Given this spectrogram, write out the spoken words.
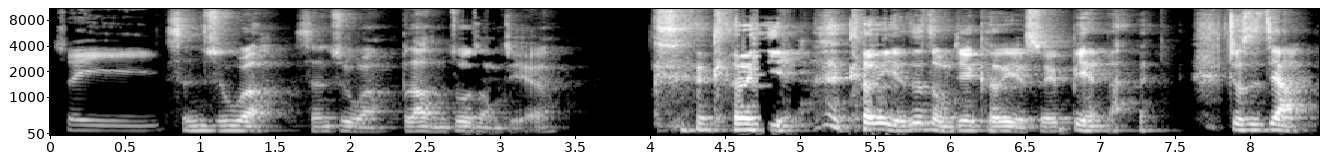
所以生疏了，生疏了，不知道怎么做总结 了。可以，可以，这总结可以随便啦，就是这样，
